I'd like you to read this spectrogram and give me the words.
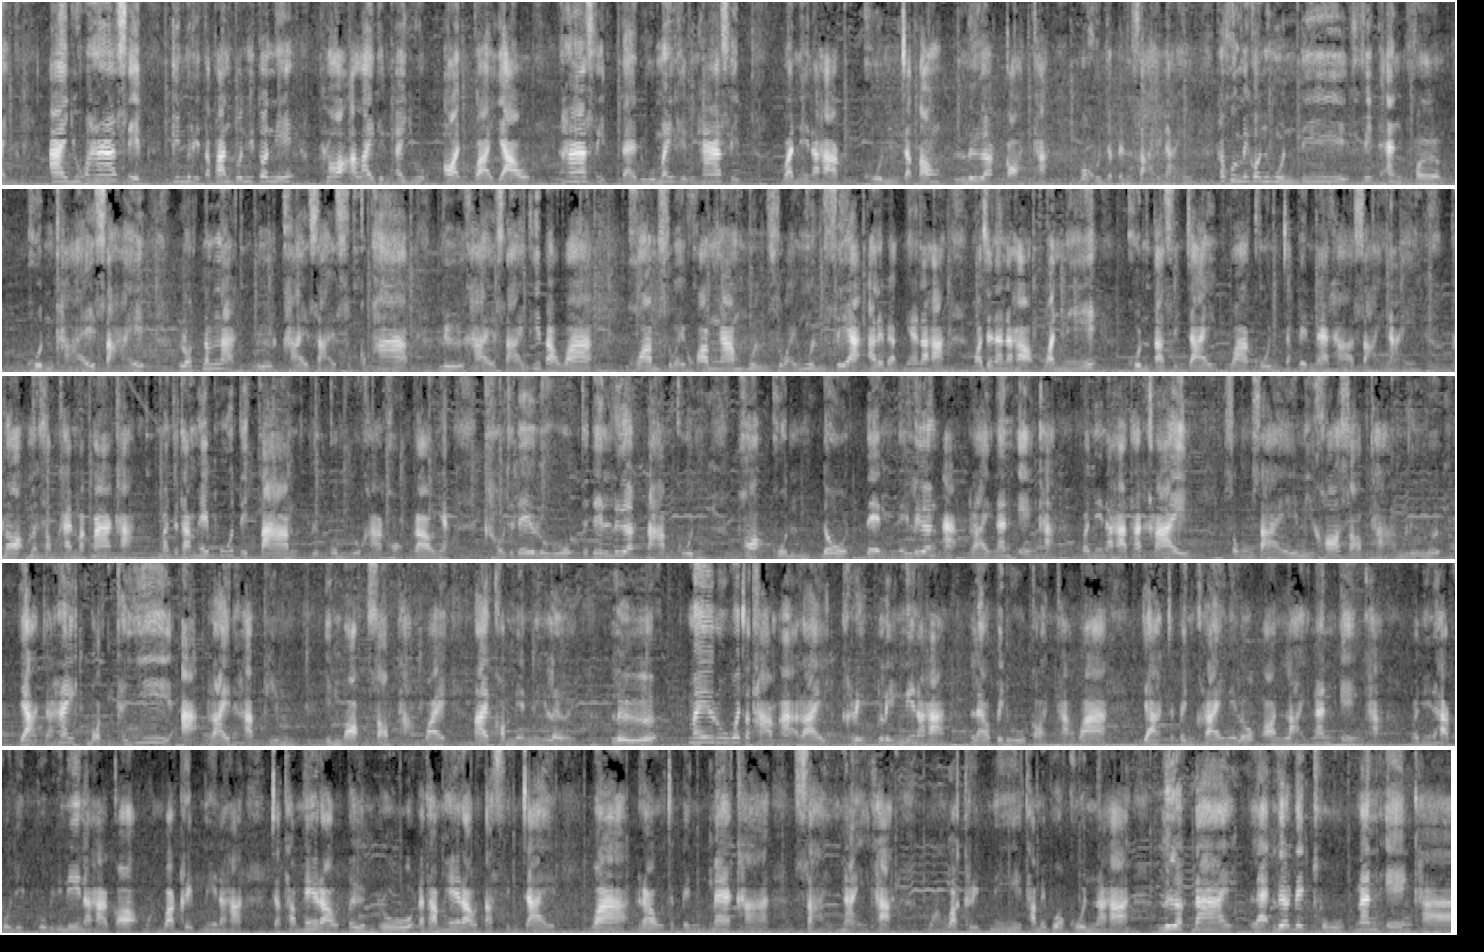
อายุ 50 กินผลิตภัณฑ์ตัวนี้ตัวนี้ เพราะอะไรถึงอายุอ่อนกว่าเยาว์50 แต่ดูไม่ถึง 50 วันนี้นะคะ คุณจะต้องเลือกก่อนค่ะ ว่าคุณจะเป็นสายไหน เป็นคนหุ่นดีฟิตแอนด์เฟิร์มคุณขายสายลดน้ำหนัก หรือขายสายสุขภาพ หรือขายสายที่แบบว่าความสวยความงามหุ่นสวยหุ่นเสียอะไรแบบนี้นะคะ เพราะฉะนั้นนะคะ วันนี้คุณตัดสินใจว่าคุณจะเป็นแม่ค้าสายไหน เพราะมันสำคัญมากๆค่ะ มันจะทำให้ผู้ติดตามหรือกลุ่มลูกค้าของเราเนี่ย เขาจะได้รู้จะได้เลือกตามคุณ เพราะคุณโดดเด่นในเรื่องอะไรนั่นเองค่ะ วันนี้นะคะถ้าใคร สงสัยมีข้อสอบถามหรืออยากจะให้บทขยี้อะไรนะคะพิมพ์อินบ็อกซ์สอบถามไว้ใต้คอมเมนต์นี้เลย หรือไม่รู้ว่าจะถามอะไรคลิกลิงก์นี้นะคะ แล้วไปดูก่อนค่ะว่า อยากจะเป็นใครในโลกออนไลน์นั่นเองค่ะ วันนี้นะคะครูดิครูพี่นี่นะคะ ก็หวังว่าคลิปนี้นะคะ จะทำให้เราตื่นรู้และทำให้เราตัดสินใจ ว่าเราจะเป็นแม่ค้าสายไหนค่ะ หวังว่าคลิปนี้ทำให้พวกคุณนะคะ เลือกได้และเลือกได้ถูกนั่นเองค่ะ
